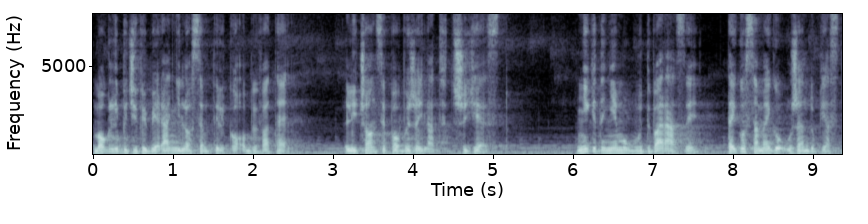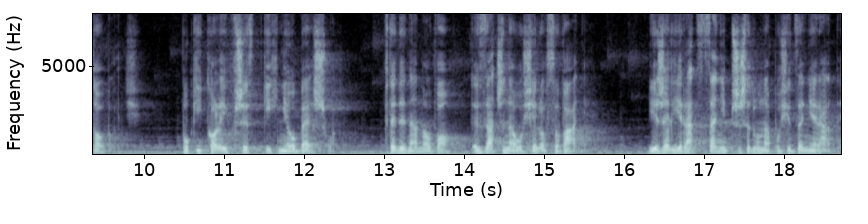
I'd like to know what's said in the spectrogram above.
mogli być wybierani losem tylko obywatele, liczący powyżej lat 30. Nikt nie mógł dwa razy tego samego urzędu piastować, póki kolej wszystkich nie obeszła. Wtedy na nowo zaczynało się losowanie. Jeżeli radca nie przyszedł na posiedzenie rady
